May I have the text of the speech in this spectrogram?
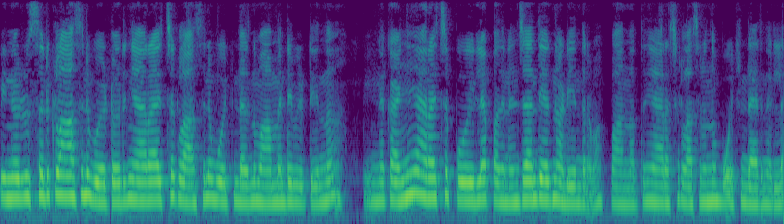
പിന്നെ ഒരു ദിവസം ഒരു ക്ലാസ്സിന് പോയിട്ട്? ഒരു ഞായറാഴ്ച ക്ലാസ്സിന് പോയിട്ടുണ്ടായിരുന്നു മാമന്റെ വീട്ടിൽ നിന്ന് പിന്നെ കഴിഞ്ഞ ഞായറാഴ്ച പോയില്ല. പതിനഞ്ചാം തീയതി ആയിരുന്നു അടിയന്തരം. അപ്പോൾ അന്നത്തെ ഞായറാഴ്ച ക്ലാസ്സിനൊന്നും പോയിട്ടുണ്ടായിരുന്നില്ല.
